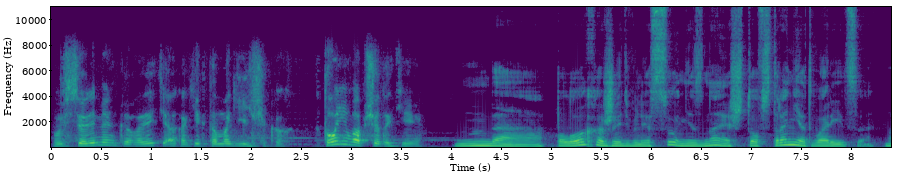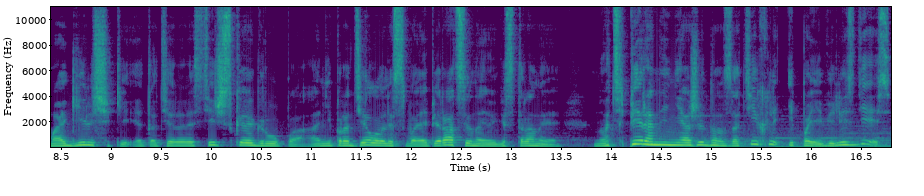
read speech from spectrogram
Вы все время говорите о каких-то могильщиках. Кто они вообще такие? Да, плохо жить в лесу, не зная, что в стране творится. Могильщики – это террористическая группа, они проделывали свои операции на юге страны. Но теперь они неожиданно затихли и появились здесь.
